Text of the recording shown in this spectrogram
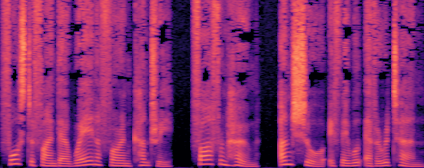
forced to find their way in a foreign country, far from home, unsure if they will ever return.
